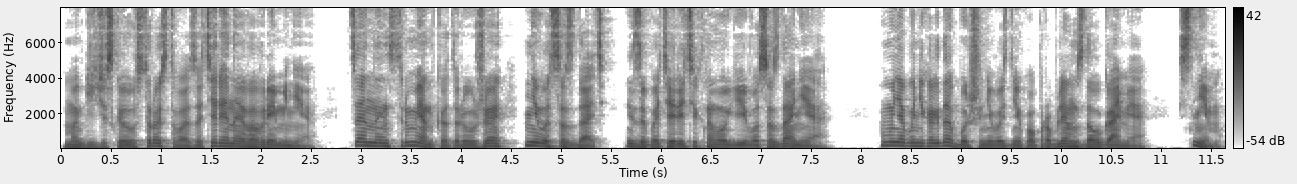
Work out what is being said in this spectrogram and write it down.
Магическое устройство, затерянное во времени. Ценный инструмент, который уже не воссоздать из-за потери технологии его создания. У меня бы никогда больше не возникло проблем с долгами. С ним.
